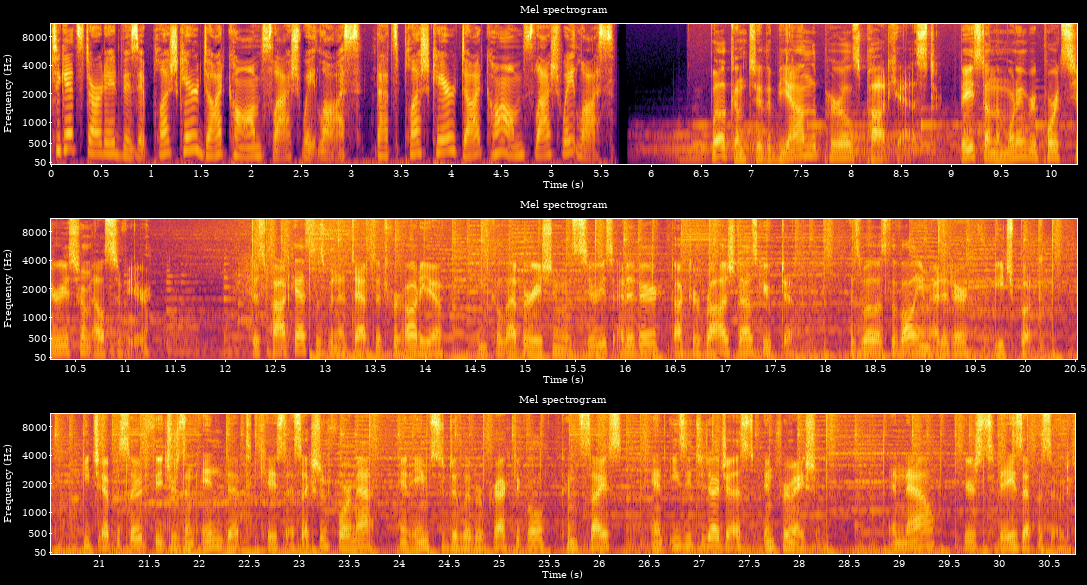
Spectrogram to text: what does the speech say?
To get started, visit plushcare.com slash weight loss. That's plushcare.com slash weight loss. Welcome to the Beyond the Pearls podcast, based on the Morning Report series from Elsevier. This podcast has been adapted for audio in collaboration with series editor Dr. Raj Dasgupta, as well as the volume editor for each book. Each episode features an in depth case dissection format and aims to deliver practical, concise, and easy to digest information. And now, here's today's episode.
